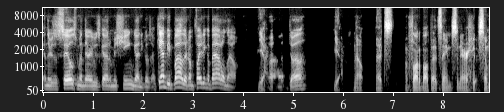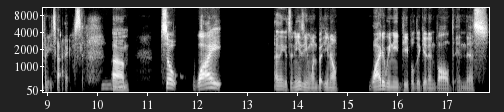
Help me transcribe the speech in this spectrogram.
And there's a salesman there who's got a machine gun. He goes i can't be bothered. I'm fighting a battle now. Yeah. uh, duh. Yeah. no that's i've thought about that same scenario so many times Mhm. Um, so why? I think it's an easy one, but you know, why do we need people to get involved in this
